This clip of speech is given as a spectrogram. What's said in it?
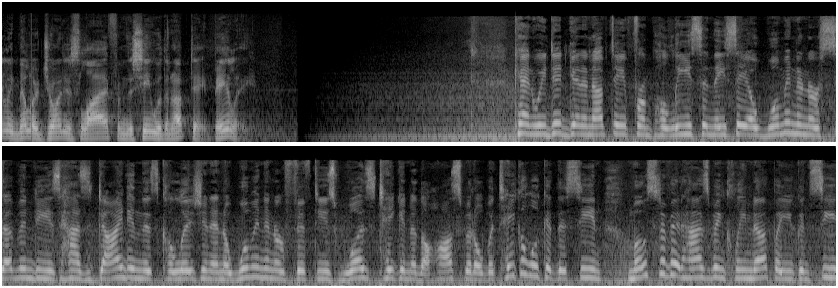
Bailey Miller joined us live from the scene with an update. Bailey. Ken, we did get an update from police and they say a woman in her 70s has died in this collision and a woman in her 50s was taken to the hospital. But take a look at this scene. Most of it has been cleaned up, but you can see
